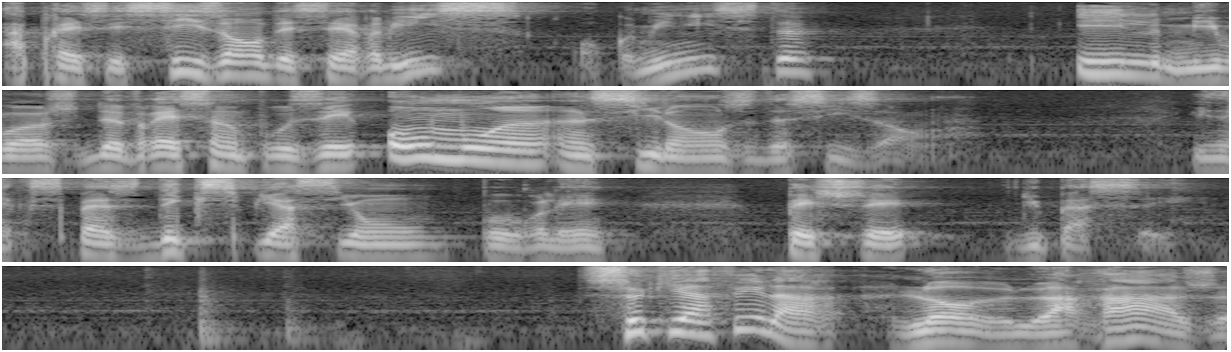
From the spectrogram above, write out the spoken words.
Après ses six ans de service aux communistes, il, Miłosz, devrait s'imposer au moins un silence de six ans, une espèce d'expiation pour les péchés du passé. Ce qui a fait la, rage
